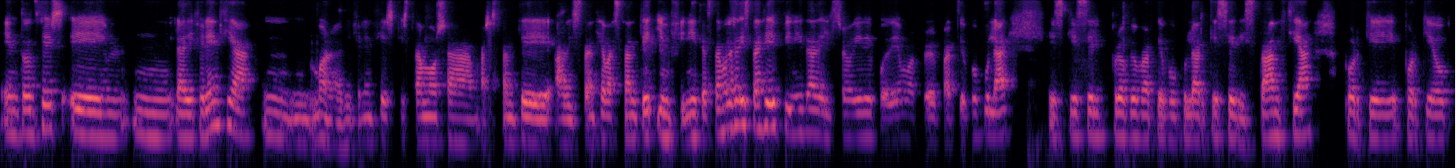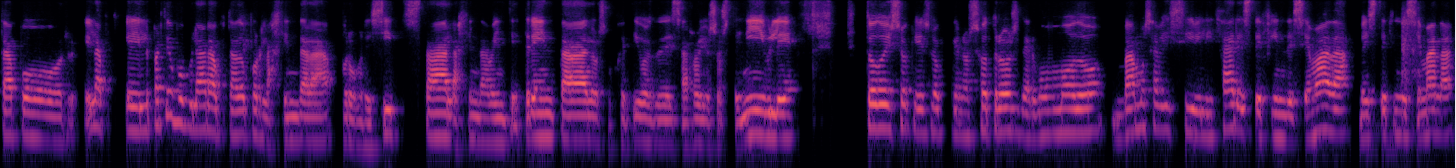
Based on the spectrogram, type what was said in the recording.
Entonces, eh, mm, la diferencia, mm, bueno, la diferencia es que estamos a, bastante, a distancia bastante infinita, estamos a distancia infinita del PSOE y de Podemos, pero el Partido Popular es que es el propio Partido Popular que se distancia porque, porque opta por, el, el Partido Popular ha optado por la agenda progresista, la Agenda 2030, los objetivos de desarrollo sostenible, todo eso que es lo que nosotros de algún modo vamos a visibilizar este fin de semana, este fin de semana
